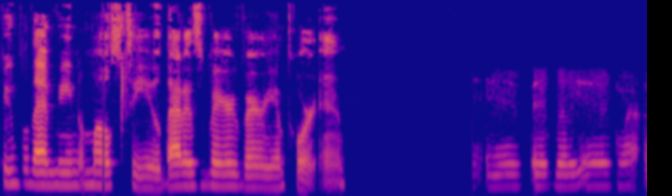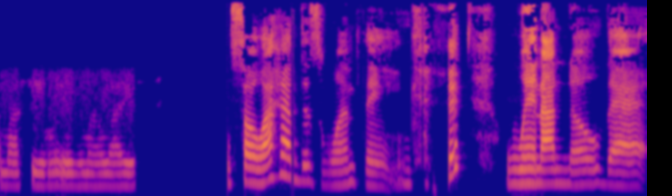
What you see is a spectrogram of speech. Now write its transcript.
people that mean the most to you. That is very, very important. It is. It really is. My, my family is in my life. So I have this one thing when I know that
